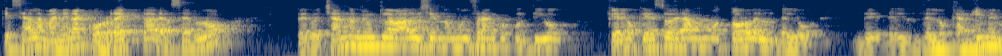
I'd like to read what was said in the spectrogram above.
que, sea la manera correcta de hacerlo, pero echándome un clavado y siendo muy franco contigo, creo que eso era un motor de, lo, de, lo que a mí me,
